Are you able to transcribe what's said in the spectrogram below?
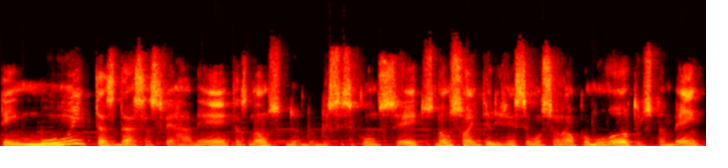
tem muitas dessas ferramentas, não desses conceitos, não só a inteligência emocional como outros também,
